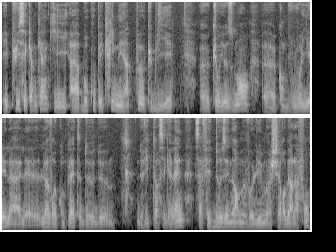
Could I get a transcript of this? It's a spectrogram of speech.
et puis c'est quelqu'un qui a beaucoup écrit mais a peu publié. Euh, curieusement, euh, quand vous voyez l'œuvre complète de, Victor Ségalen, ça fait deux énormes volumes chez Robert Laffont.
